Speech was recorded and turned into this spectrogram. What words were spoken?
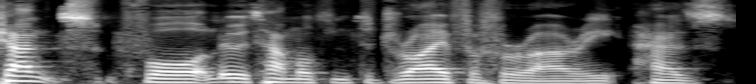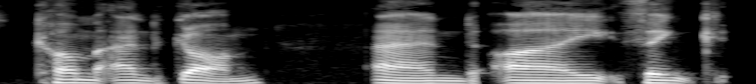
chance for Lewis Hamilton to drive for Ferrari has come and gone, and I think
